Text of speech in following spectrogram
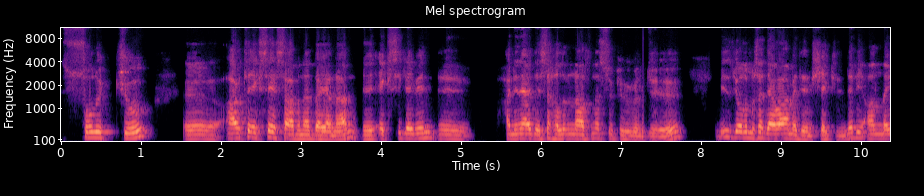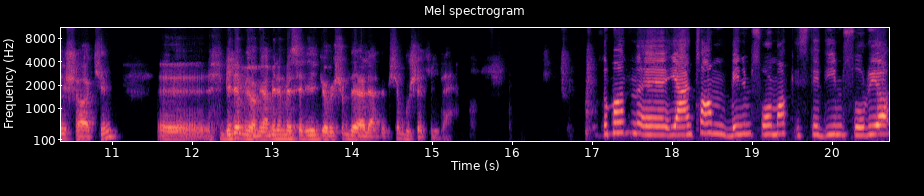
sonuççu e, artı eksi hesabına dayanan e, eksilerin e, hani neredeyse halının altına süpürüldüğü biz yolumuza devam edelim şeklinde bir anlayış hakim. Ee, bilemiyorum yani benim meseleyi görüşüm değerlendirmişim bu şekilde. O zaman e, yani tam benim sormak istediğim soruya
